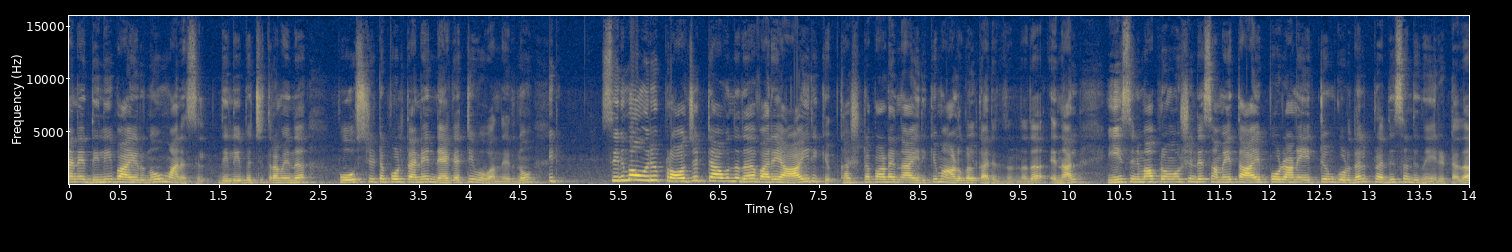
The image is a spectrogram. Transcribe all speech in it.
തന്നെ ദിലീപ് ആയിരുന്നു മനസ്സിൽ. ദിലീപ് ചിത്രം എന്ന് പോസ്റ്റ് ഇട്ടപ്പോൾ തന്നെ നെഗറ്റീവ് വന്നിരുന്നു. സിനിമ ഒരു പ്രോജക്റ്റ് ആവുന്നത് വരെ ആയിരിക്കും കഷ്ടപ്പാടെന്നായിരിക്കും ആളുകൾ കരുതുന്നത്. എന്നാൽ ഈ സിനിമ പ്രൊമോഷന്റെ സമയത്തായപ്പോഴാണ് ഏറ്റവും കൂടുതൽ പ്രതിസന്ധി നേരിട്ടത്.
